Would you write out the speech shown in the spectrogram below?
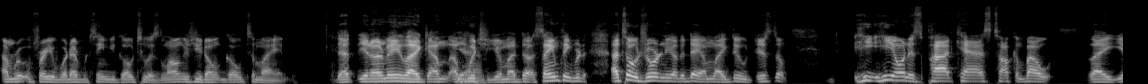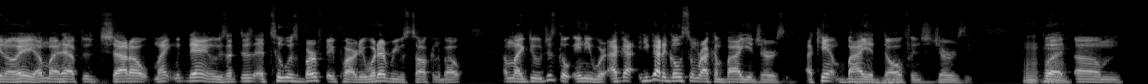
I'm rooting for you, whatever team you go to, as long as you don't go to Miami. That you know what I mean? Like I'm, I'm yeah. with you. You're my dog. Same thing. For, I told Jordan the other day. I'm like, dude, just don't. He he on his podcast talking about like you know, hey, I might have to shout out Mike McDaniel's at this at Tua's birthday party or whatever he was talking about. I'm like, dude, just go anywhere. I got you got to go somewhere I can buy your jersey. I can't buy a mm-hmm. Dolphins jersey, Mm-mm. but um,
